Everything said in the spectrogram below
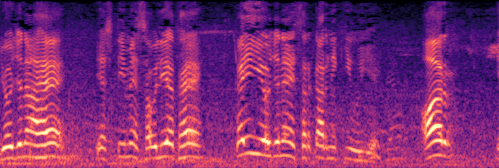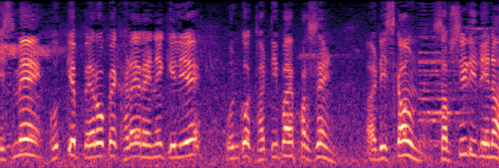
योजना है, एसटी में सहूलियत है, कई योजनाएँ सरकार ने की हुई है। और इसमें खुद के पैरों पे खड़े रहने के लिए उनको 35 परसेंट डिस्काउंट सब्सिडी देना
